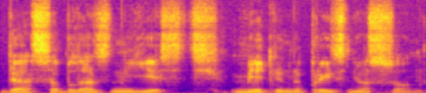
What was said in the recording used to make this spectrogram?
«Да, соблазн есть», — медленно произнес он.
